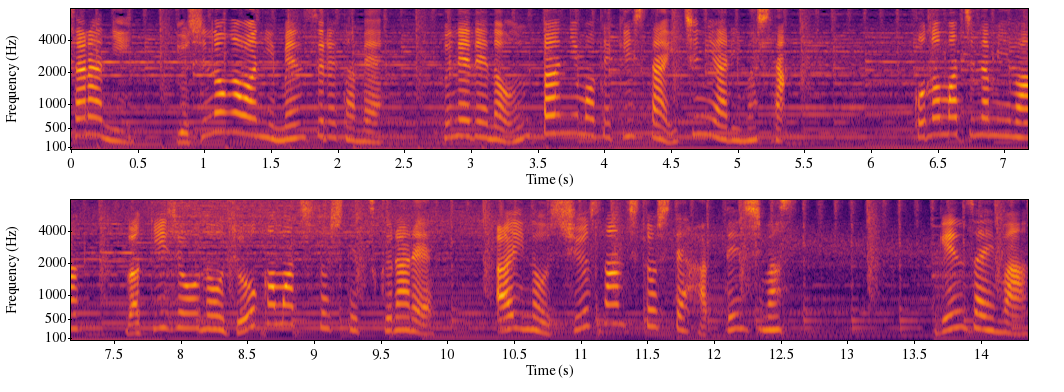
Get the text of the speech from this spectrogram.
さらに吉野川に面するため船での運搬にも適した位置にありました。この町並みは脇状の城下町として作られ愛の集産地として発展します。現在は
